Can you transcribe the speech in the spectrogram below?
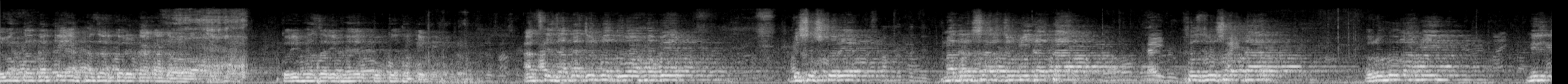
এবং তাদেরকে এক হাজার করে টাকা দেওয়া হচ্ছে করিম হাজারি ভাইয়ের পক্ষ থেকে। আজকে যাদের জন্য দোয়া হবে, বিশেষ করে মাদ্রাসার জমিদাতা ফজলু সর্দার রুহুল আমিন, মৃত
